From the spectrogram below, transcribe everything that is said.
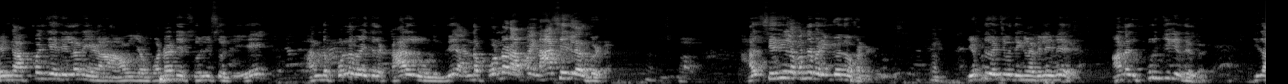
எங்கள் அப்பன் சரியில்லைன்னு அவன் என் பொண்டாட்டியை சொல்லி சொல்லி அந்த பொண்ணை வயிற்றுல காலில் விழுந்து அந்த பொண்ணோட அப்பா நான் சரியில்லாத போயிட்டேன். அது சரியில்லை வந்து அப்புறம் இங்கே வந்து உட்காந்து எப்படி வச்சு பார்த்தீங்களா விளைவு? ஆனால் அது புரிஞ்சுக்கிறது இல்லை இது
